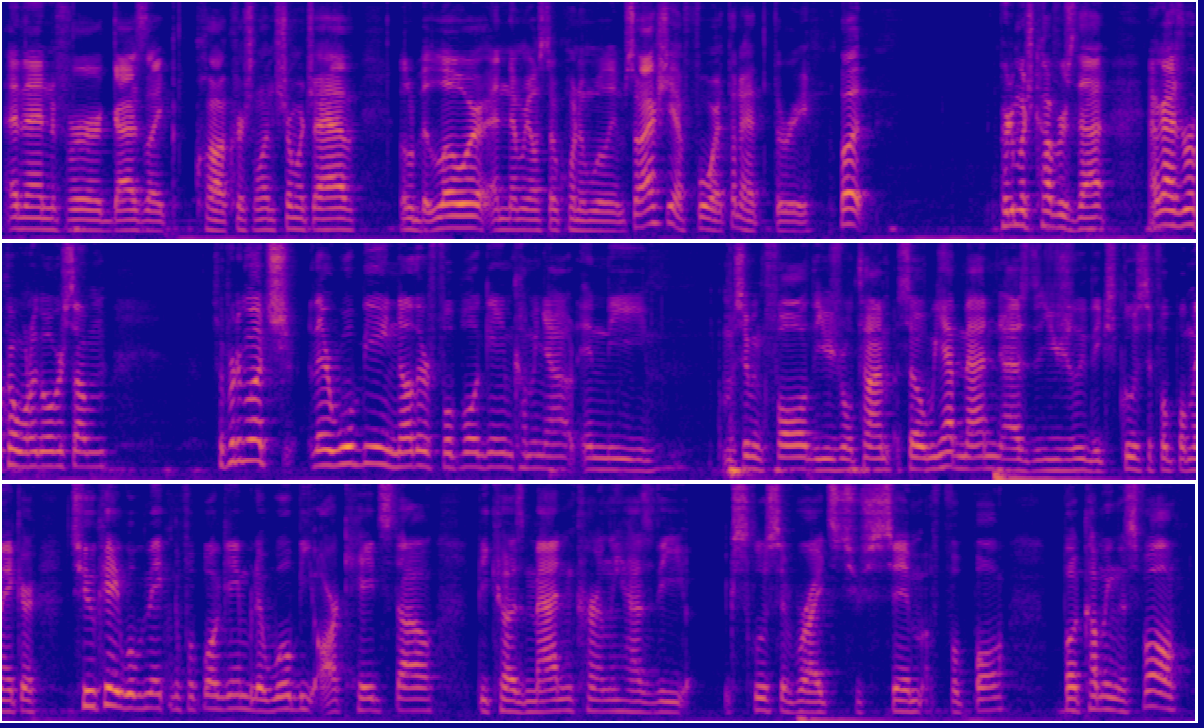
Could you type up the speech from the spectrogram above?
and then for guys like Chris Lindstrom, which I have a little bit lower, and then we also have Quinnen Williams. So I actually have four. I thought I had three, but pretty much covers that. Now, guys, real quick, I want to go over something. So pretty much there will be another football game coming out in the I'm assuming fall, the usual time. So we have Madden as the, usually the exclusive football maker. 2K will be making a football game, but it will be arcade style because Madden currently has the exclusive rights to sim football. But coming this fall,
